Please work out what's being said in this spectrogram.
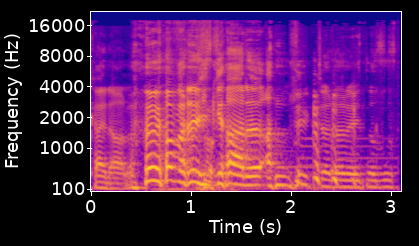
keine Ahnung, ob er dich gerade anlügt oder nicht. Das, ist,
